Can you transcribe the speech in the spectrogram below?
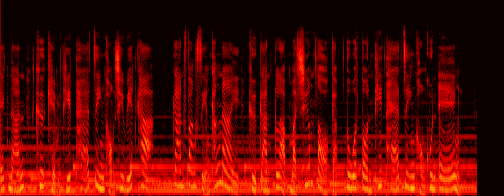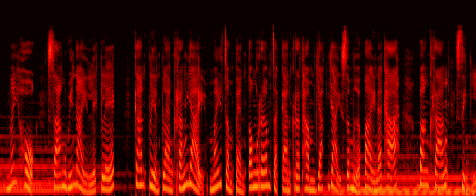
ล็กๆนั้น คือเข็มทิศแท้จริงของชีวิตค่ะ การฟังเสียงข้างในคือการกลับมาเชื่อมต่อกับตัวตนที่แท้จริงของคุณเอง ไม่ 6. สร้างวินัยเล็กๆ การเปลี่ยนแปลงครั้งใหญ่ไม่จำเป็นต้องเริ่มจากการกระทำยักษ์ใหญ่เสมอไปนะคะ บางครั้งสิ่งเ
